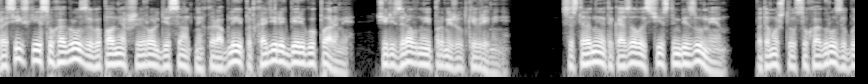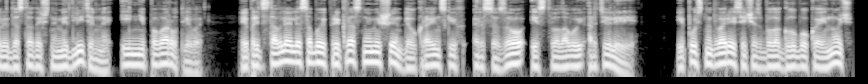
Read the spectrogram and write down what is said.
Российские сухогрузы, выполнявшие роль десантных кораблей, подходили к берегу парами через равные промежутки времени. Со стороны это казалось чистым безумием, потому что сухогрузы были достаточно медлительны и неповоротливы, и представляли собой прекрасную мишень для украинских РСЗО и стволовой артиллерии. И пусть на дворе сейчас была глубокая ночь,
